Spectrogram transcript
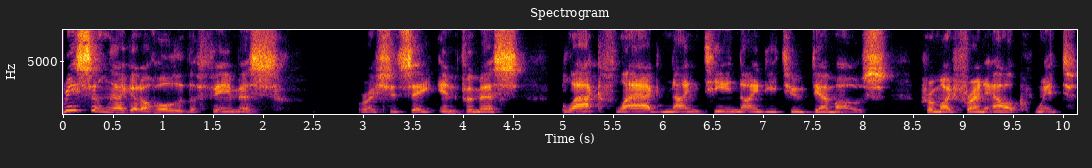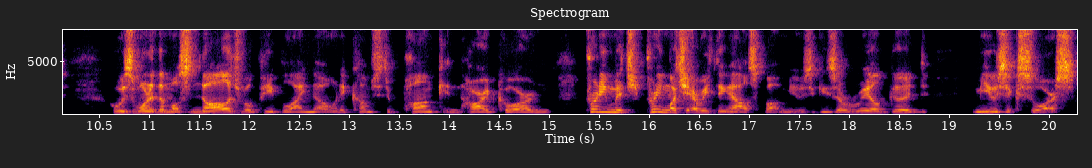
recently I got a hold of the famous, or I should say infamous, Black Flag 1992 demos from my friend Al Quint, who is one of the most knowledgeable people I know when it comes to punk and hardcore and pretty much pretty much everything else about music. He's a real good music source.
